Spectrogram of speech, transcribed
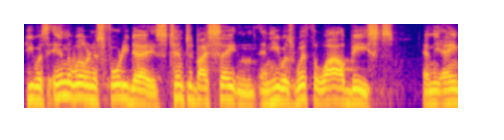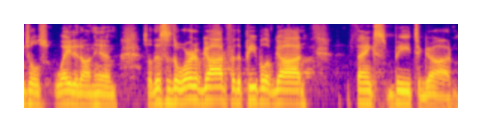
He was in the wilderness 40 days, tempted by Satan, and he was with the wild beasts, and the angels waited on him. So, this is the word of God for the people of God. Thanks be to God.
